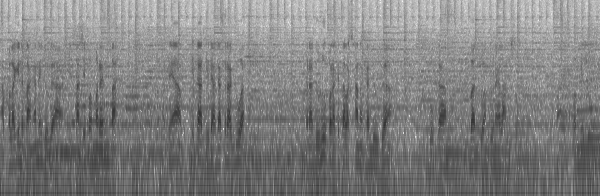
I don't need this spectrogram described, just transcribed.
Apalagi di tangannya juga instansi pemerintah. Artinya kita tidak ada keraguan. Karena dulu pernah kita laksanakan juga bukan bantuan tunai langsung. Pemilu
